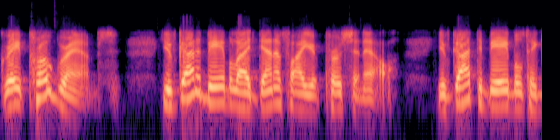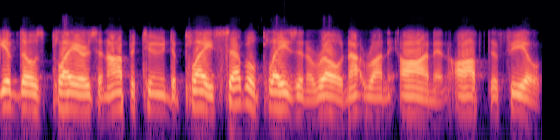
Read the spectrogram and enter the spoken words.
great programs. You've got to be able to identify your personnel. You've got to be able to give those players an opportunity to play several plays in a row, not run on and off the field.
